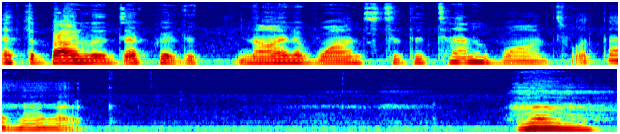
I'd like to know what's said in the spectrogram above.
At the bottom of the deck, we have the Nine of Wands to the Ten of Wands. What the heck?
